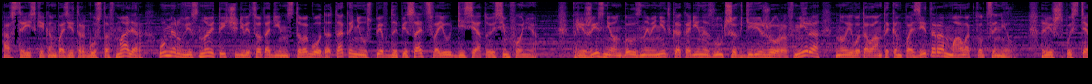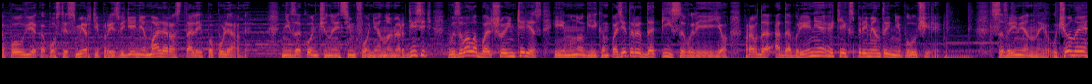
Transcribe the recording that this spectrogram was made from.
Австрийский композитор Густав Малер умер весной 1911 года, так и не успев дописать свою десятую симфонию. При жизни он был знаменит как один из лучших дирижеров мира, но его таланты композитора мало кто ценил. Лишь спустя полвека после смерти произведения Малера стали популярны. Незаконченная симфония номер 10 вызывала большой интерес, и многие композиторы дописывали ее. Правда, одобрения эти эксперименты не получили. Современные ученые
